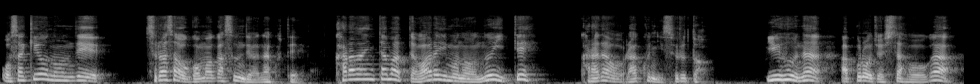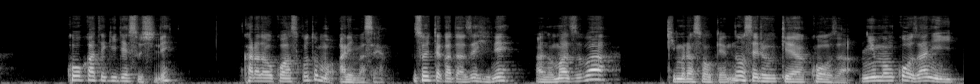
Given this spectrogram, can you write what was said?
お酒を飲んで辛さをごまかすんではなくて、体に溜まった悪いものを抜いて体を楽にするというふうなアプローチをした方が効果的ですしね、体を壊すこともありません。そういった方はぜひね、あの、まずは木村総研のセルフケア講座、入門講座に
